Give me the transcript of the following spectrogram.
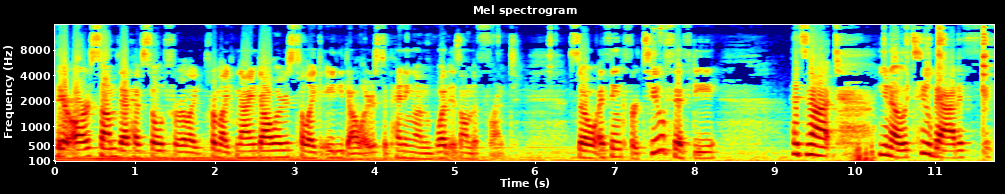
There are some that have sold for like from like $9 to like $80 depending on what is on the front. So I think for 250 it's not, you know, too bad if, if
